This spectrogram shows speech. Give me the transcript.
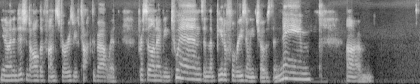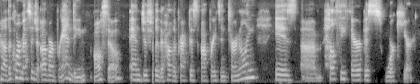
you know, in addition to all the fun stories we've talked about with Priscilla and I being twins and the beautiful reason we chose the name, um, uh, the core message of our branding also, and just really the, how the practice operates internally, is um, healthy therapists work here.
